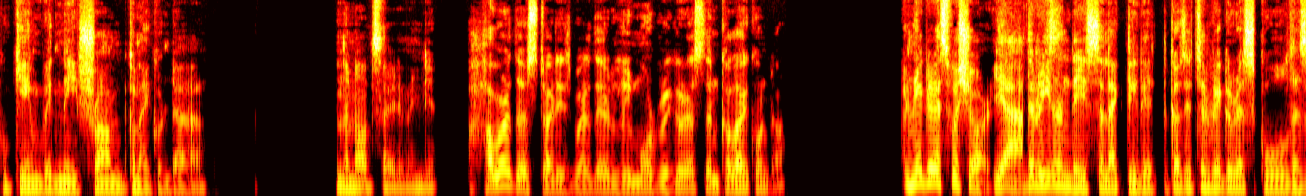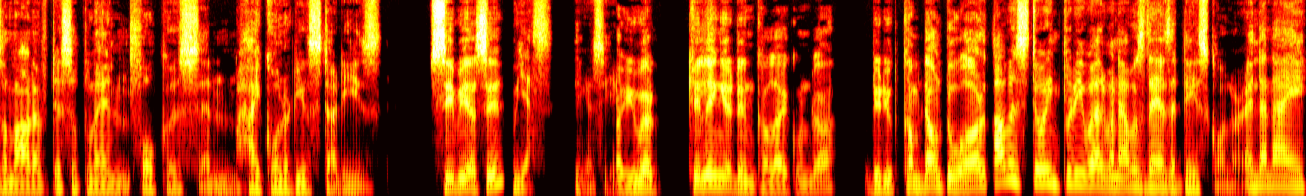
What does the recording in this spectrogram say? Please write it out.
who came with me from kalaikunda on the north side of india. How are the studies? Were they a little more rigorous than kalaikunda rigorous for sure yeah. The reason they selected it because it's a rigorous school there's a lot of discipline focus and high quality of studies. Cbse yes cbse uh, you were killing it in Kalaikunda. Did you come down to earth? I was doing pretty well when I was there as a day scholar. And then I,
